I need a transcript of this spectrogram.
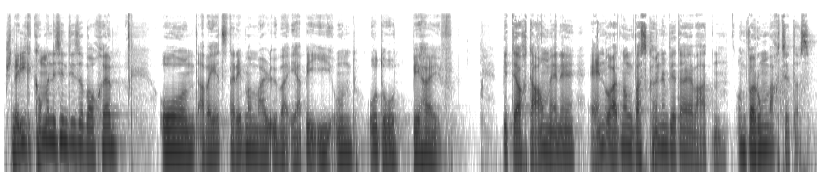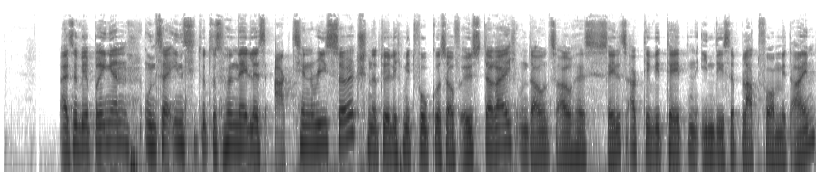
schnell gekommen ist in dieser Woche. Und, aber jetzt reden wir mal über RBI und Odo BHF. Bitte auch da um eine Einordnung. Was können wir da erwarten und warum macht sie das? Also wir bringen unser institutionelles Aktienresearch natürlich mit Fokus auf Österreich und uns auch Sales-Aktivitäten in diese Plattform mit ein.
